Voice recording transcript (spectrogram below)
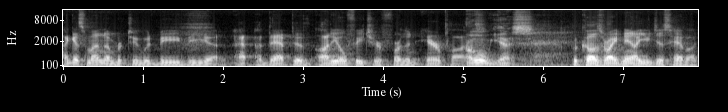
I guess my number two would be the uh, a- adaptive audio feature for the AirPods. Oh yes, Because right now you just have a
